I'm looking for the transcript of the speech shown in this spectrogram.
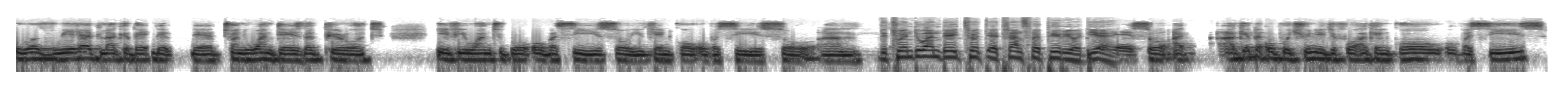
because we had like the, the, the 21 days, that period, if you want to go overseas, so you can go overseas. So um, the 21 day uh, transfer period, yeah. Yeah. So I, I get the opportunity for I can go overseas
